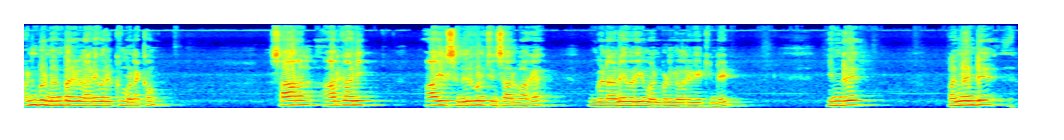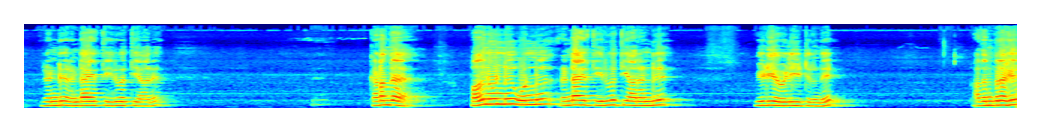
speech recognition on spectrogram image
அன்பு நண்பர்கள் அனைவருக்கும் வணக்கம். சாரல் ஆர்கானிக் ஆயில்ஸ் நிறுவனத்தின் சார்பாக உங்கள் அனைவரையும் அன்புடன் வரவேற்கின்றேன். இன்று பன்னெண்டு ரெண்டு ரெண்டாயிரத்தி இருபத்தி ஆறு கடந்த பதினொன்று ஒன்று ரெண்டாயிரத்தி இருபத்தி ஆறு அன்று வீடியோ வெளியிட்டிருந்தேன். அதன் பிறகு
